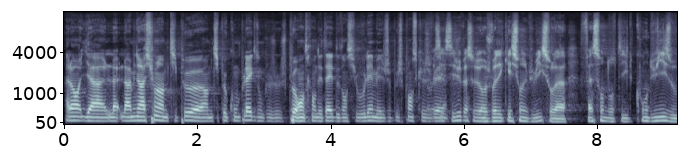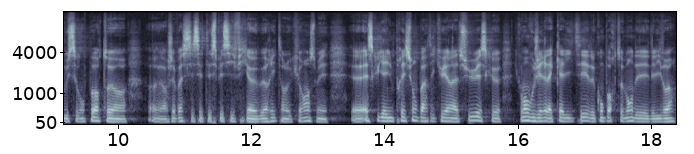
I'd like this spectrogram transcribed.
Alors, il y a, la, rémunération est un petit peu, euh, un petit peu complexe, donc je, peux rentrer en détail dedans si vous voulez, mais je, pense que je vais. C'est juste parce que je vois des questions du public sur la façon dont ils conduisent ou ils se comportent. Euh, alors, je ne sais pas si c'était spécifique à Uber Eats en l'occurrence, mais euh, est-ce qu'il y a une pression particulière là-dessus? Est-ce que comment vous gérez la qualité de comportement des livreurs?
